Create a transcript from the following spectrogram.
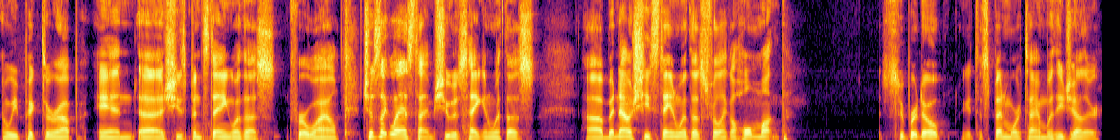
and we picked her up, and uh, she's been staying with us for a while. Just like last time, she was hanging with us, uh, but now she's staying with us for like a whole month. Super dope. We get to spend more time with each other.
